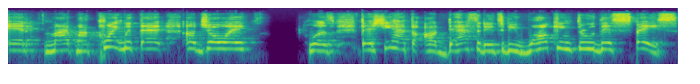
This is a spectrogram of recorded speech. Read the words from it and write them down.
And my my point with that, uh, Joy, was that she had the audacity to be walking through this space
